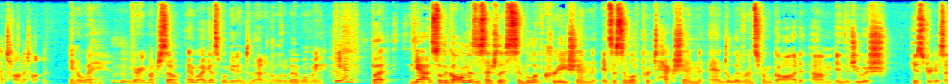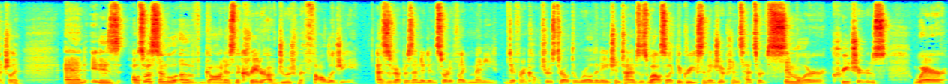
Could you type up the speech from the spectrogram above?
automaton. in a way, very much so. And I guess we'll get into that in a little bit, won't we? Yeah. But yeah, so the golem is essentially a symbol of creation. It's a symbol of protection and deliverance from God um, in the Jewish history, essentially. And it is also a symbol of God as the creator of Jewish mythology, as is represented in sort of like many different cultures throughout the world in ancient times as well. So, like the Greeks and Egyptians had sort of similar creatures where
